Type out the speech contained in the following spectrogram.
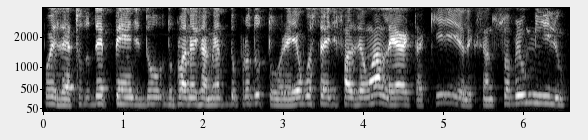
Pois é, tudo depende do, do planejamento do produtor. Eu gostaria de fazer um alerta aqui, Alexandre, sobre o milho.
